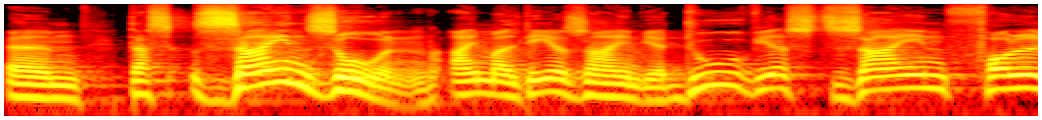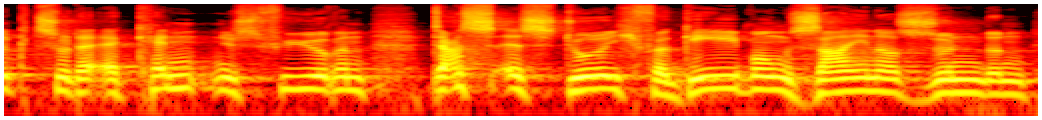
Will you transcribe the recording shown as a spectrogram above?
dass sein Sohn einmal der sein wird. Du wirst sein Volk zu der Erkenntnis führen, dass es durch Vergebung seiner Sünden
